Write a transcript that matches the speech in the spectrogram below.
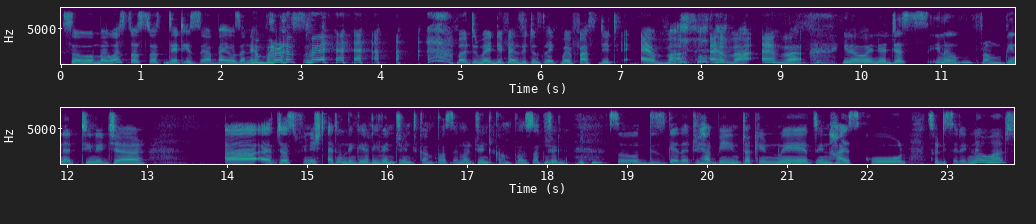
So my worst worst worst date is whereby I was an embarrassed. but to my defense, it was like my first date ever, ever, ever. You know, when you're just, you know, from being a teenager, uh, I just finished. I don't think I had even joined campus. I not joined campus actually. So this guy that we have been talking with in high school, so decided, you know what,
